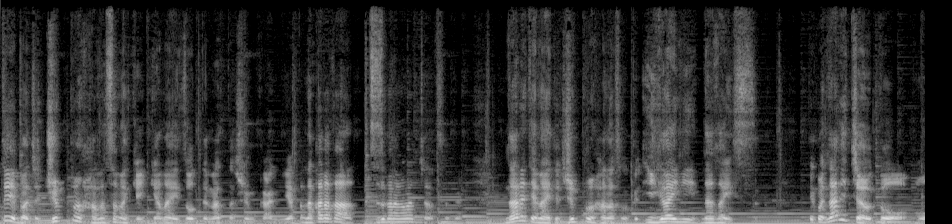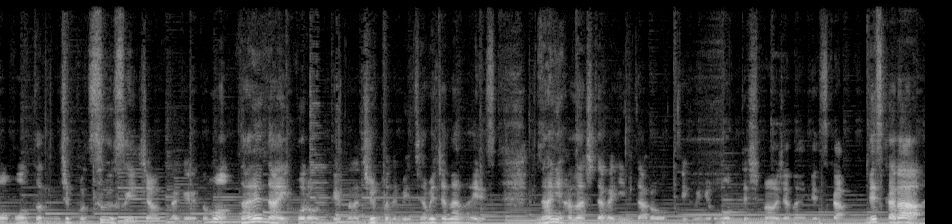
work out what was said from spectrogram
例えば、じゃあ10分話さなきゃいけないぞってなった瞬間に、やっぱなかなか続かなくなっちゃうんですよね。慣れてないと10分話すのって意外に長いっす。で、これ慣れちゃうと、もう本当に10分すぐ過ぎちゃうんだけれども、慣れない頃っていうのは10分でめちゃめちゃ長いです。何話したらいいんだろうっていうふうに思ってしまうじゃないですか。ですから、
